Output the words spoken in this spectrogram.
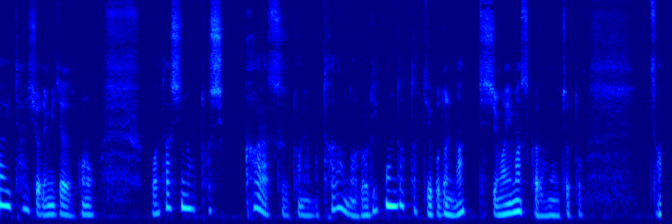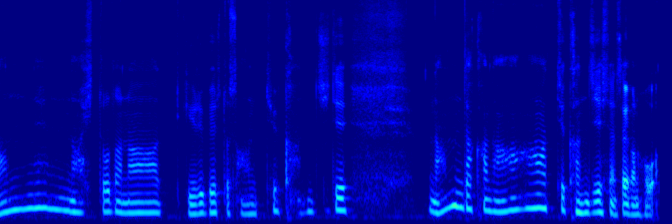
愛対象で見てたこの私の年からするとねもうただのロリコンだったっていうことになってしまいますからねちょっと残念な人だなギルベルトさんっていう感じでなんだかなーっていう感じでしたね最後の方は。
